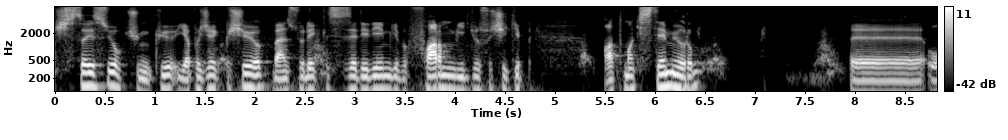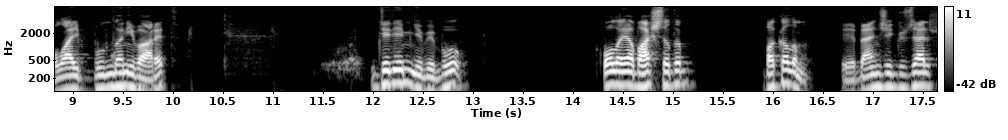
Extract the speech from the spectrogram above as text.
Kişi sayısı yok çünkü yapacak bir şey yok. Ben sürekli size dediğim gibi farm videosu çekip atmak istemiyorum. Ee, olay bundan ibaret. Dediğim gibi bu olaya başladım. Bakalım. Ee, bence güzel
